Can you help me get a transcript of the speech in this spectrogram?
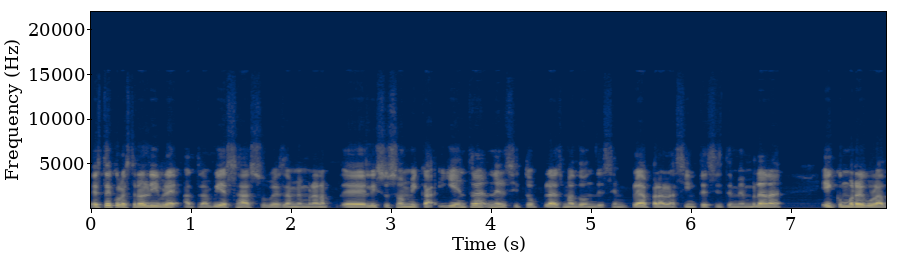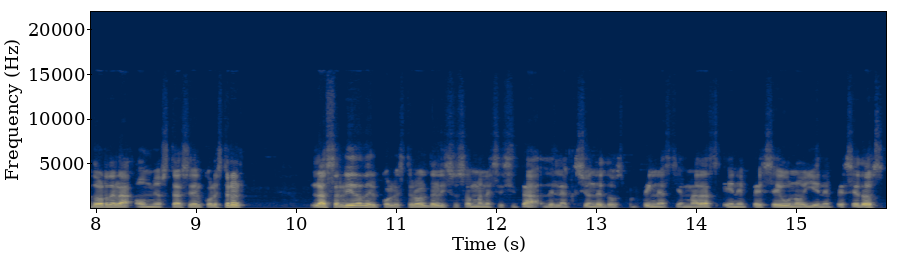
Este colesterol libre atraviesa a su vez la membrana eh, lisosómica y entra en el citoplasma donde se emplea para la síntesis de membrana y como regulador de la homeostasis del colesterol. La salida del colesterol del lisosoma necesita de la acción de dos proteínas llamadas NPC1 y NPC2,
